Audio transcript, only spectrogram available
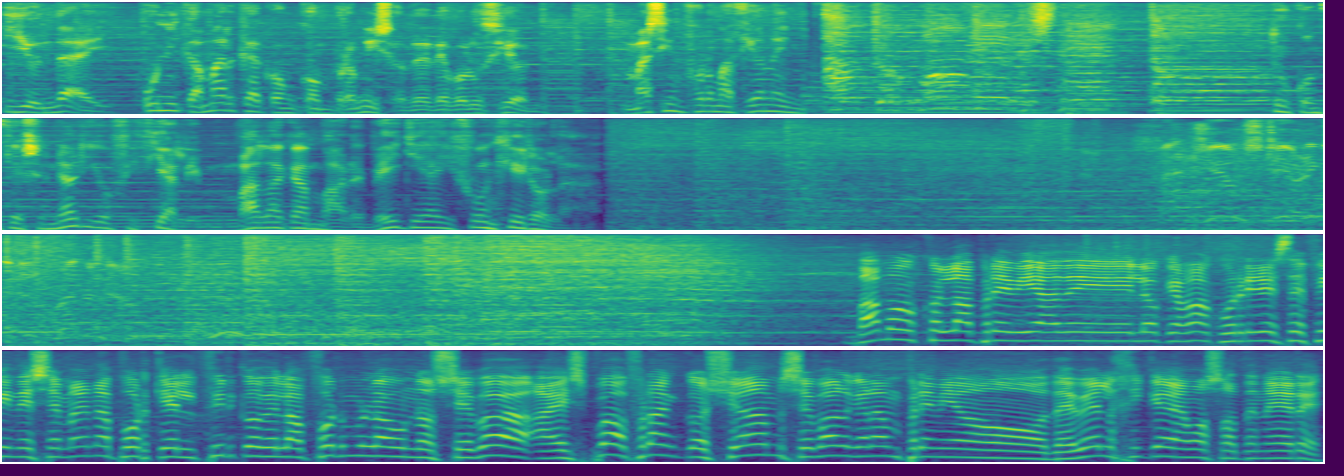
Hyundai, única marca con compromiso de devolución. Más información en Tu concesionario oficial en Málaga, Marbella y Fuengirola. Vamos con la previa de lo que va a ocurrir este fin de semana porque el circo de la Fórmula 1 se va a Spa-Francorchamps, se va al Gran Premio de Bélgica. Vamos a tener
